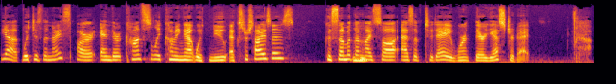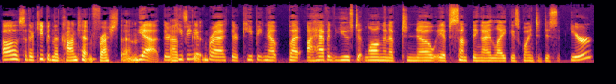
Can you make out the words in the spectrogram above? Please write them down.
yeah, which is the nice part. And they're constantly coming out with new exercises because some of them Mm-hmm. I saw as of today weren't there yesterday. Oh, so they're keeping the content fresh then. Yeah, they're That's keeping it fresh. They're keeping up, but I haven't used it long enough to know if something I like is going to disappear.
